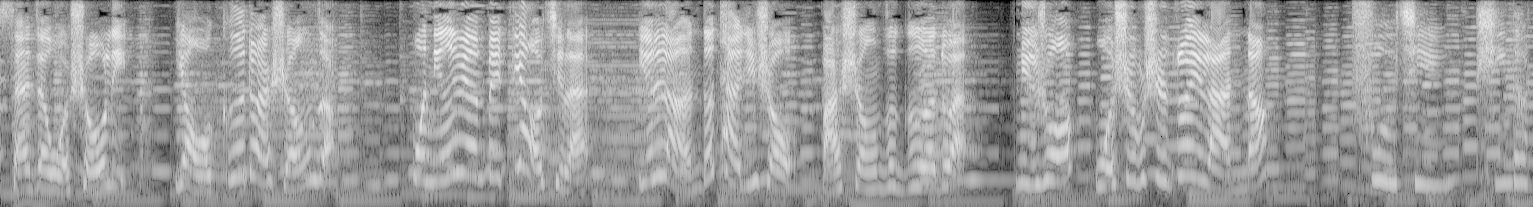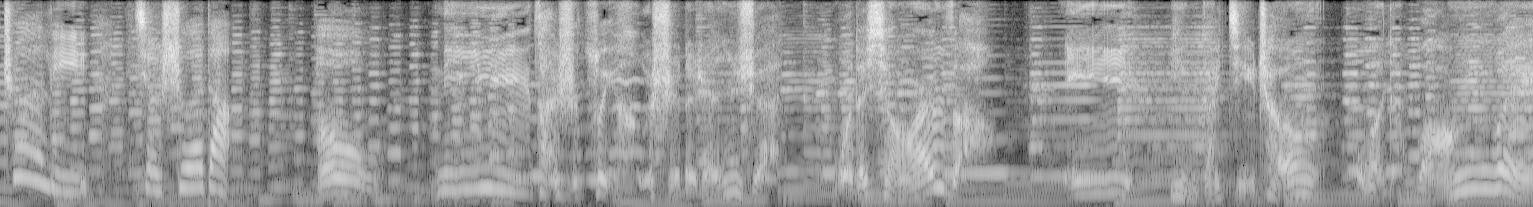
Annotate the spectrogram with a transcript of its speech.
塞在我手里，要我割断绳子。我宁愿被吊起来，也懒得抬起手把绳子割断。你说我是不是最懒的？父亲听到这里就说道：“哦，你才是最合适的人选，我的小儿子，你应该继承我的王位。”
